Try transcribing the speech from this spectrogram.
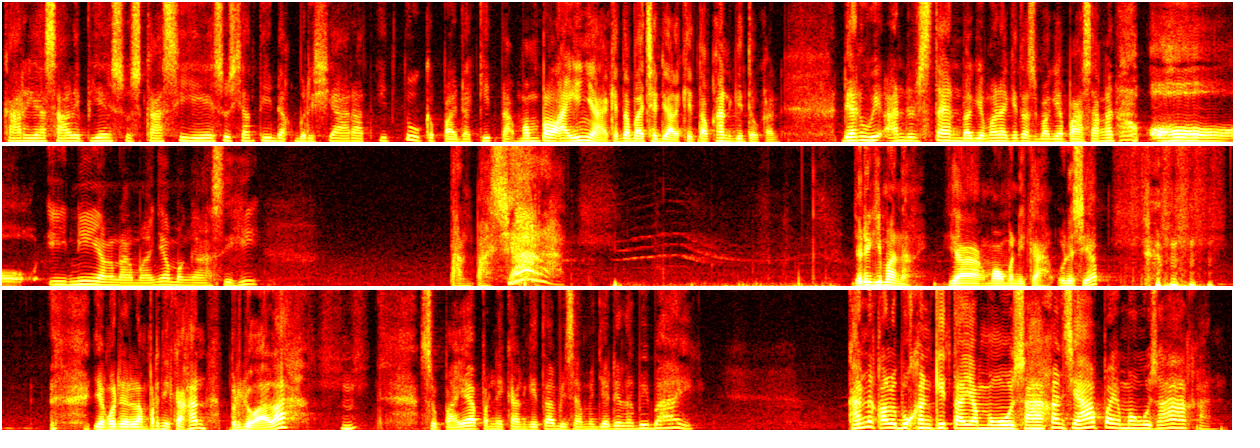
karya salib Yesus, kasih Yesus yang tidak bersyarat itu kepada kita. Mempelainya, kita baca di Alkitab kan gitu kan. Dan we understand bagaimana kita sebagai pasangan, oh ini yang namanya mengasihi tanpa syarat. Jadi gimana? Yang mau menikah, udah siap? yang udah dalam pernikahan, berdoalah hmm, supaya pernikahan kita bisa menjadi lebih baik. Karena kalau bukan kita yang mengusahakan, siapa yang mengusahakan?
